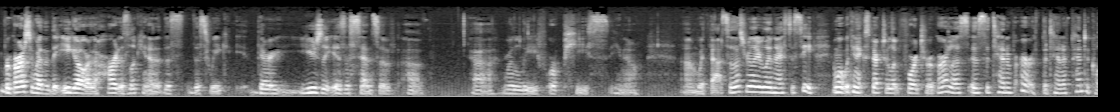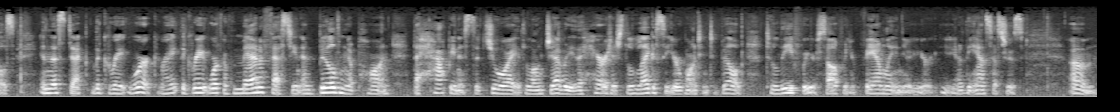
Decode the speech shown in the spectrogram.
regardless of whether the ego or the heart is looking at it this this week there usually is a sense of uh, uh, relief or peace you know um, with that. So that's really, really nice to see. And what we can expect to look forward to regardless is the Ten of Earth, the Ten of Pentacles. In this deck, the great work, right? The great work of manifesting and building upon the happiness, the joy, the longevity, the heritage, the legacy you're wanting to build, to leave for yourself and your family and your, your you know, the ancestors. Um,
